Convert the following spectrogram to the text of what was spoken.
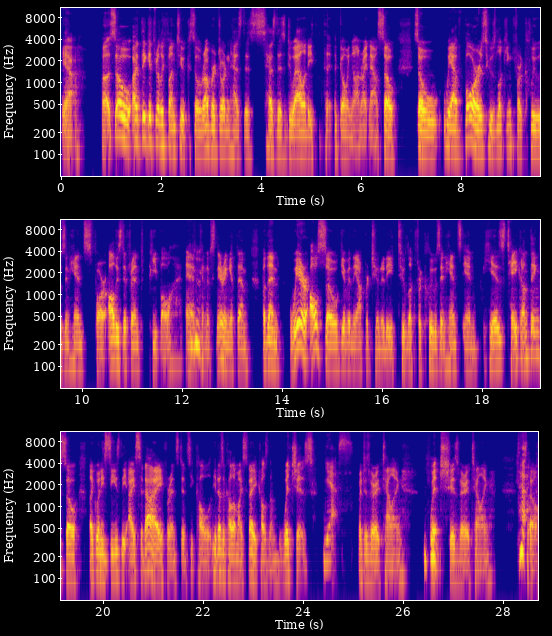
Yeah. Uh, so I think it's really fun too. So Robert Jordan has this has this duality th- going on right now. So so we have Bors who's looking for clues and hints for all these different people and Mhm. kind of sneering at them. But then we're also given the opportunity to look for clues and hints in his take on things. So like when he sees the Aes Sedai, for instance, he call he doesn't call them Aes Sedai, he calls them witches, Yes. which is very telling. Mhm. Which is very telling. So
